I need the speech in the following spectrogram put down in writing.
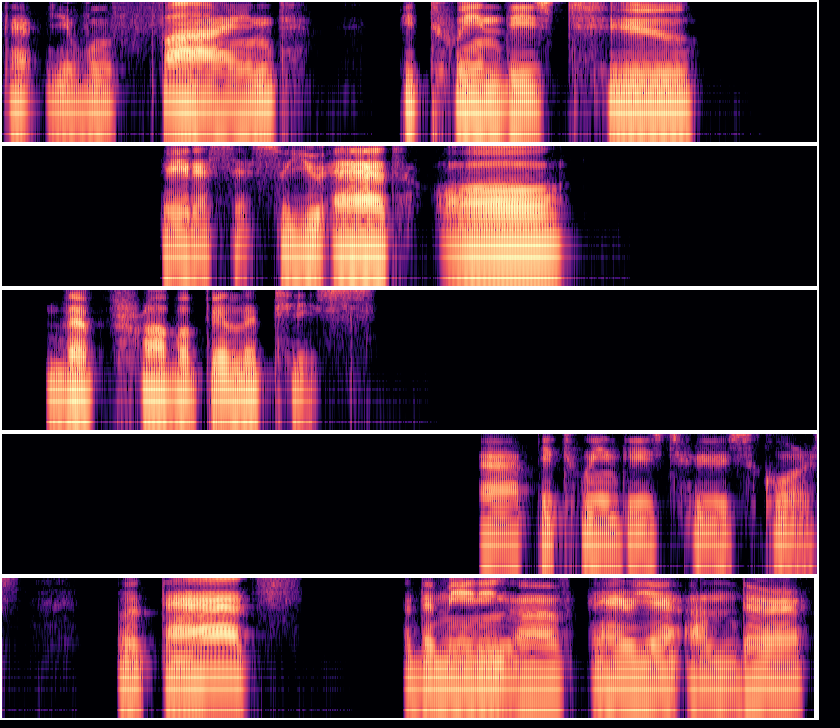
that you will find between these two data set. So you add all the probabilities uh, between these two scores. So that's the meaning of area under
